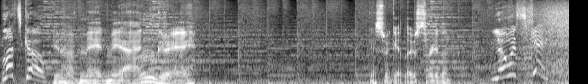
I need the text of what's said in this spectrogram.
Let's go! You have made me angry. Guess we get those three then. No escape!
